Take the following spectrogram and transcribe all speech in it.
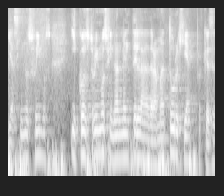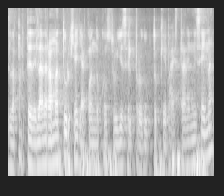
y así nos fuimos. Y construimos finalmente la dramaturgia, porque esa es la parte de la dramaturgia, ya cuando construyes el producto que va a estar en escena,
